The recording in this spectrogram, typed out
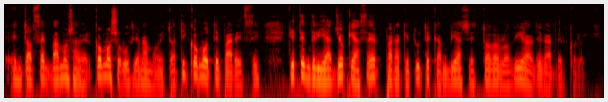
Entonces vamos a ver cómo solucionamos esto. ¿A ti cómo te parece? ¿Qué tendría yo que hacer para que tú te cambiases todos los días al llegar del colegio?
